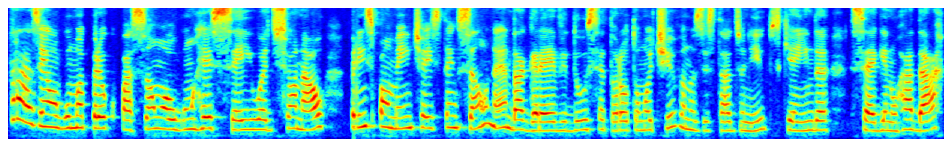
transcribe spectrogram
trazem alguma preocupação, algum receio adicional, principalmente a extensão né, da greve do setor automotivo nos Estados Unidos, que ainda segue no radar,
